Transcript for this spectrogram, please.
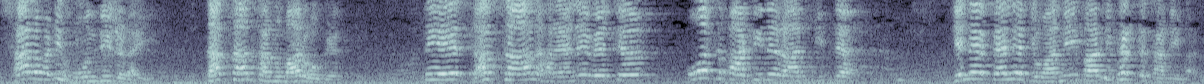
ਸਾਰਾ ਵੱਡੀ ਹੋਣ ਦੀ ਲੜਾਈ। 10 ਸਾਲ ਸਾਨੂੰ ਬਾਹਰ ਹੋ ਗਏ। ਤੇ 10 ਸਾਲ ਹਰਿਆਣੇ ਵਿੱਚ ਉਸ ਪਾਰਟੀ ਨੇ ਰਾਜ ਕੀਤਾ ਜਿਹਨੇ ਪਹਿਲੇ ਜਵਾਨੀ ਮਾਰੀ, ਫਿਰ ਕਿਸਾਨੀ ਮਾਰੀ।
